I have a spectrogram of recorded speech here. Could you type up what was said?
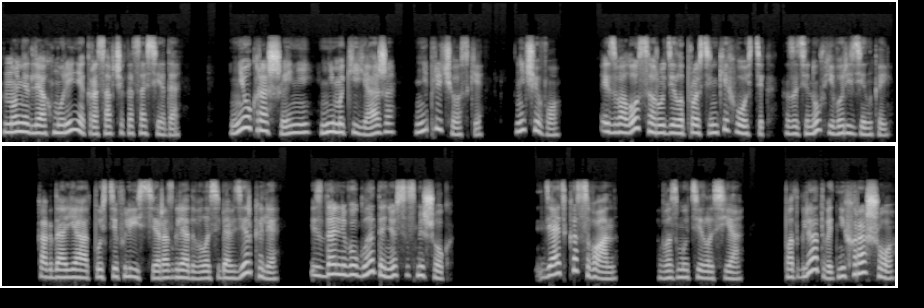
но не для охмурения красавчика-соседа. Ни украшений, ни макияжа, ни прически. Ничего. Из волос соорудила простенький хвостик, затянув его резинкой. Когда я, отпустив листья, разглядывала себя в зеркале, из дальнего угла донесся смешок. «Дядька Сван», — возмутилась я, — «подглядывать нехорошо».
